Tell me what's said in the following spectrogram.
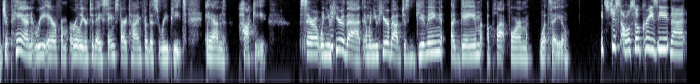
Japan re-air from earlier today. Same start time for this repeat. And hockey. Sara, when you hear that and when you hear about just giving a game a platform, what say you? It's just also crazy that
